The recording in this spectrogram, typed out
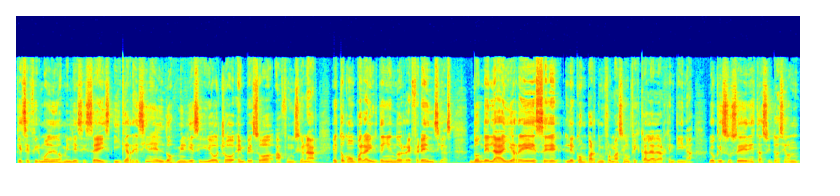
que se firmó en el 2016 y que recién en el 2018 empezó a funcionar. Esto como para ir teniendo referencias, donde la IRS le comparte información fiscal a la Argentina. Lo que sucede en esta situación,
